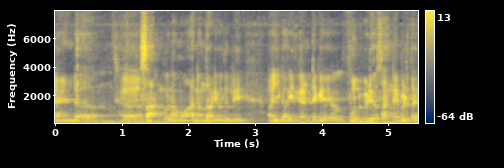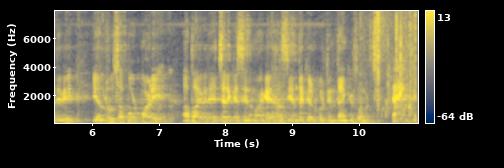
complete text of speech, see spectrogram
ಆ್ಯಂಡ್ ಸಾಂಗ್ ನಾವು ಆನಂದ್ ಆಡಿಯೋದಲ್ಲಿ ಈಗ ಐದು ಗಂಟೆಗೆ ಫುಲ್ ವಿಡಿಯೋ ಸಾಂಗ್ನೇ ಬಿಡ್ತಾ ಇದ್ದೀವಿ ಎಲ್ಲರೂ ಸಪೋರ್ಟ್ ಮಾಡಿ ಅಪಾಯದ ಎಚ್ಚರಿಕೆ ಸಿನಿಮಾಗೆ ಹರಿಸಿ ಅಂತ ಕೇಳ್ಕೊಳ್ತೀನಿ. Thank you so much thank you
